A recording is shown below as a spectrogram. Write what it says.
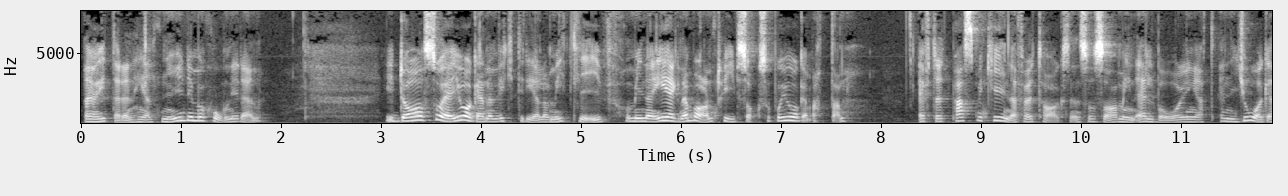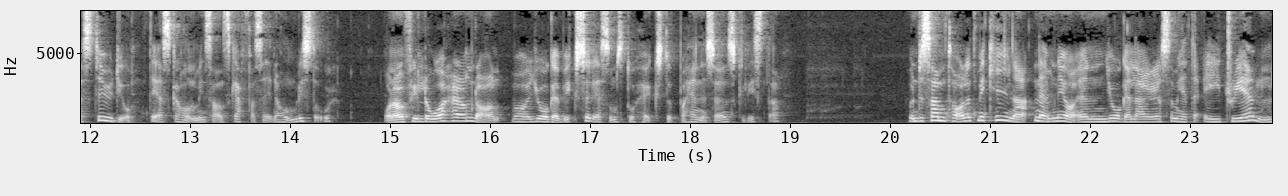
När jag hittade en helt ny dimension i den. Idag så är yogan en viktig del av mitt liv och mina egna barn trivs också på yogamattan. Efter ett pass med Kina för ett tag sedan så sa min 11-åring att en yogastudio, det ska hon minsann skaffa sig när hon blir stor. Och när hon fyllde år häromdagen var yogabyxor det som stod högst upp på hennes önskelista. Under samtalet med Kina nämner jag en yogalärare som heter Adrienne.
